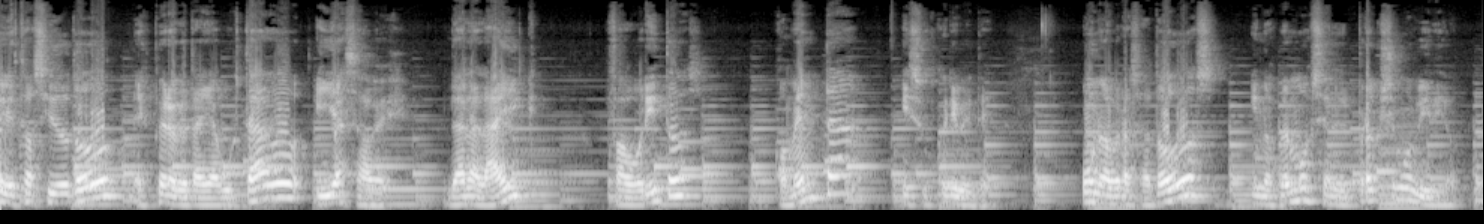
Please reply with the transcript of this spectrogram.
Y esto ha sido todo, espero que te haya gustado y ya sabes, dale a like, favoritos, comenta y suscríbete. Un abrazo a todos y nos vemos en el próximo vídeo.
